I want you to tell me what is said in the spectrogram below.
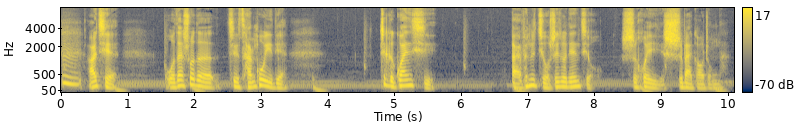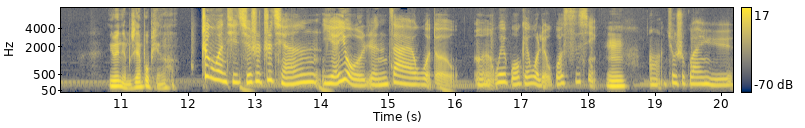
嗯而且我再说的这个残酷一点，这个关系百分之九十九点九是会以失败告终的，因为你们之间不平衡。这个问题其实之前也有人在我的嗯微博给我留过私信，嗯嗯，就是关于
